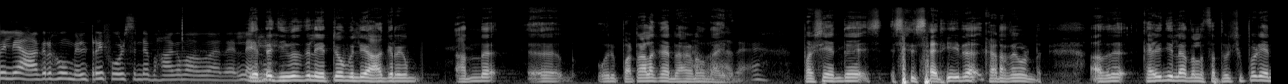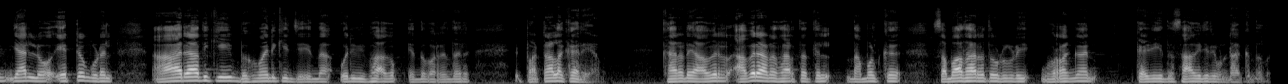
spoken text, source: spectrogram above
വലിയ ആഗ്രഹവും മിലിറ്ററി ഫോഴ്സിന്റെ ഭാഗമാകുവാനല്ലേ എന്റെ ജീവിതത്തിലെ ഏറ്റവും വലിയ ആഗ്രഹം അന്ന് ഒരു പട്ടാളക്കാരനാകണമെന്നായിരുന്നു. പക്ഷേ എന്റെ ശരീരഘടന കൊണ്ട് അതിന് കഴിഞ്ഞില്ല എന്നുള്ള സത്യം. പക്ഷെ ഇപ്പോഴും ഞാൻ ലോ ഏറ്റവും കൂടുതൽ ആരാധിക്കുകയും ബഹുമാനിക്കുകയും ചെയ്യുന്ന ഒരു വിഭാഗം എന്ന് പറയുന്നത് പട്ടാളക്കാരെയാണ്. കാരണം അവർ അവരാണ് യഥാർത്ഥത്തിൽ നമ്മൾക്ക് സമാധാനത്തോടു കൂടി ഉറങ്ങാൻ കഴിയുന്ന സാഹചര്യം ഉണ്ടാക്കുന്നത്.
